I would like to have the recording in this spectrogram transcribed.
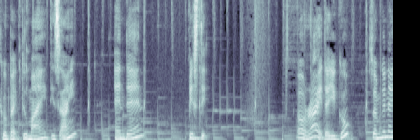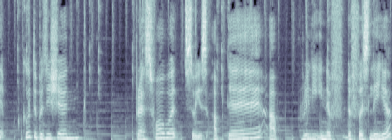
Go back to my design and then paste it. Alright there you go. So I'm gonna go to position. Press forward. So it's up there up really in the, the first layer.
